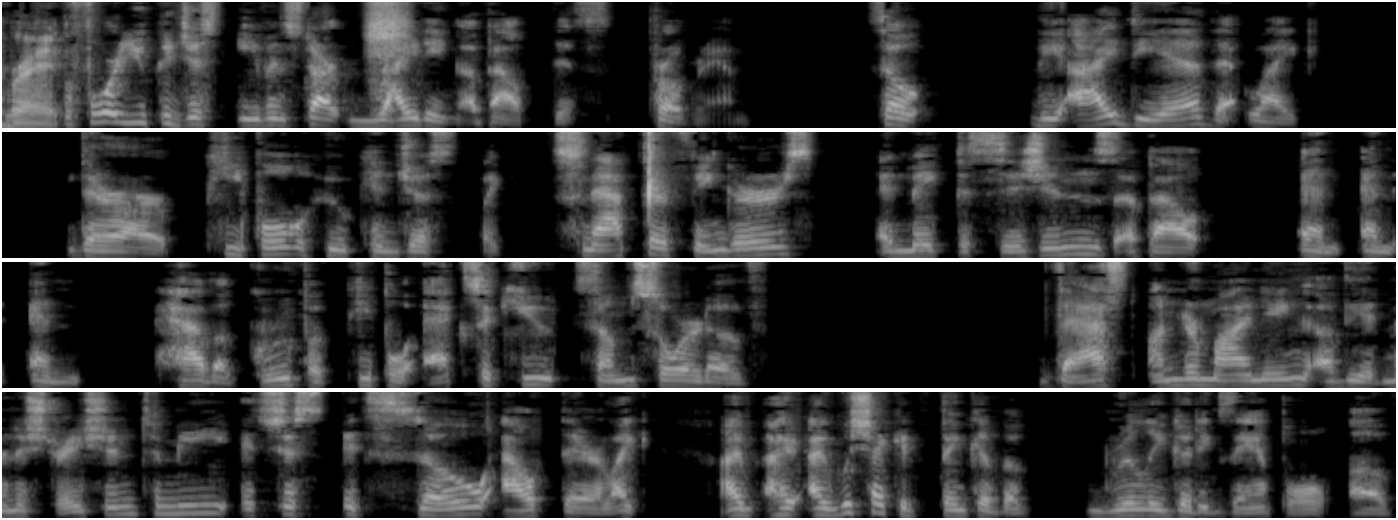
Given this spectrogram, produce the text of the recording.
Right. before you could just even start writing about this program. So the idea that like there are people who can just like snap their fingers and make decisions about and and and have a group of people execute some sort of vast undermining of the administration to me it's just it's so out there like I, I i wish i could think of a really good example of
